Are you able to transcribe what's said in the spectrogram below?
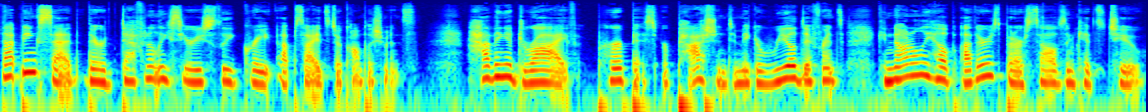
That being said, there are definitely seriously great upsides to accomplishments. Having a drive, purpose, or passion to make a real difference can not only help others, but ourselves and kids too.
